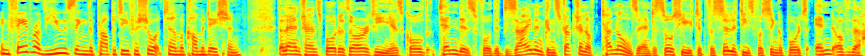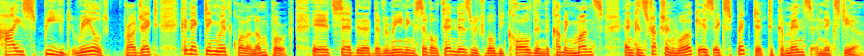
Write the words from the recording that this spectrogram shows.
in favor of using the property for short-term accommodation. The Land Transport Authority has called tenders for the design and construction of tunnels and associated facilities for Singapore's end of the high-speed rail project connecting with Kuala Lumpur. It said that the remaining civil tenders, which will be called in the coming months, and construction work is expected to commence next year.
